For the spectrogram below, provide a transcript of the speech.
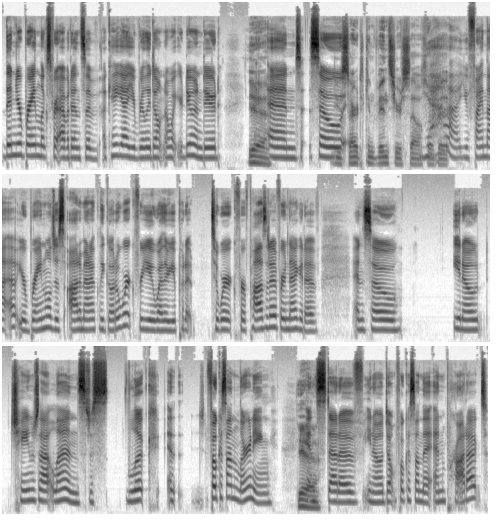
then your brain looks for evidence of okay, yeah, you really don't know what you're doing, dude. Yeah. And so you start to convince yourself of it. yeah, you find that out. Your brain will just automatically go to work for you, whether you put it to work for positive or negative. And so, you know, change that lens. Just look, and focus on learning Yeah. instead of, you know, don't focus on the end product,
